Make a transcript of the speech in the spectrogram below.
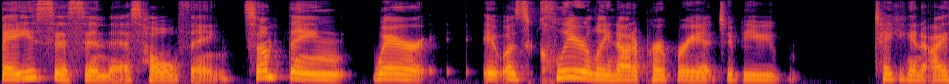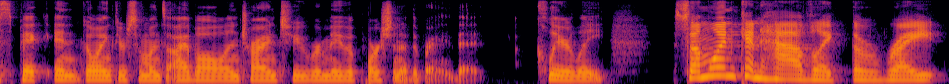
basis in this whole thing. Something where it was clearly not appropriate to be taking an ice pick and going through someone's eyeball and trying to remove a portion of the brain that clearly someone can have like the right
